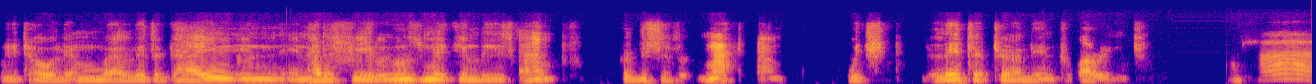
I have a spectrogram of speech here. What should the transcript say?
We told him, Well, there's a guy in, in, in Huddersfield who's making these amps. Because this is a Mac amp, which later turned into Orange. Uh-huh.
